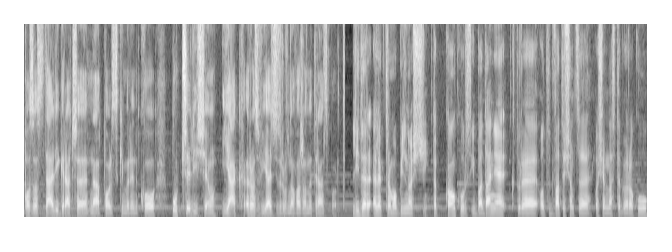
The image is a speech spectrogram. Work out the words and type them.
pozostali gracze na polskim rynku uczyli się, jak rozwijać zrównoważony transport. Lider elektromobilności to konkurs i badanie, które od 2018 roku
